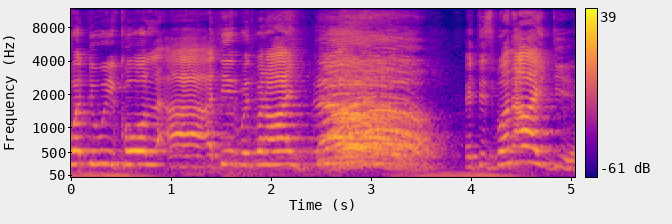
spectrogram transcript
what do we call uh, a deer with one eye? No! It is one eye deer.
